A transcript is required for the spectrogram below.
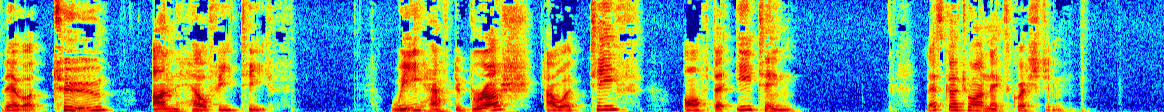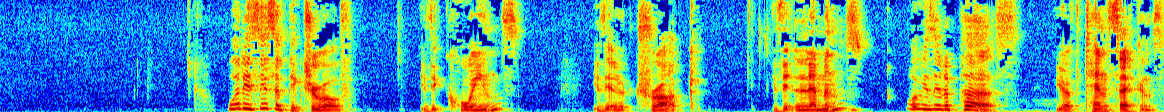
There are two unhealthy teeth. We have to brush our teeth after eating. Let's go to our next question. What is this a picture of? Is it coins? Is it a truck? Is it lemons? Or is it a purse? You have 10 seconds.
